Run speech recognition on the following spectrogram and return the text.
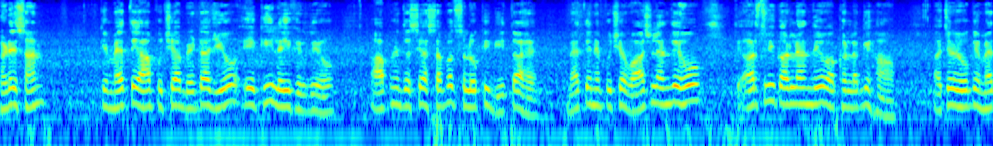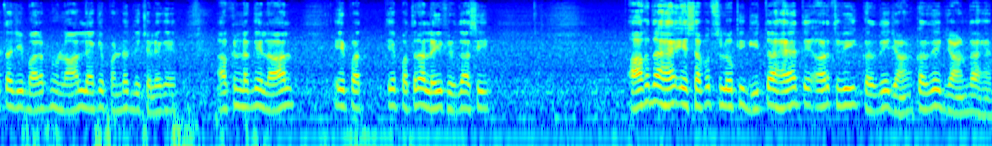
ਖੜੇ ਸਨ ਕਿ ਮੈਂ ਤੇ ਆਪ ਪੁੱਛਿਆ, ਬੇਟਾ ਜੀਓ, ਇਹ ਕੀ ਲਈ ਫਿਰਦੇ ਹੋ? ਆਪਨੇ ਦੱਸਿਆ ਸਬਦ ਸ਼ਲੋਕੀ ਗੀਤਾ ਹੈ। ਮੈਂ ਤੇ ਨੇ ਪੁੱਛਿਆ, ਵਾਚ ਲੈਂਦੇ ਹੋ ਤੇ ਅਰਥ ਵੀ ਕਰ ਲੈਂਦੇ ਹੋ? ਆਖਣ ਲੱਗੇ, ਹਾਂ। ਅਚਰ ਹੋ ਕੇ ਮਹਿਤਾ ਜੀ ਬਾਲਕ ਨੂੰ ਲਾਲ ਲੈ ਕੇ ਪੰਡਤ ਦੇ ਚਲੇ ਗਏ। ਆਖਣ ਲੱਗੇ, ਲਾਲ, ਇਹ ਪਤ, ਇਹ ਪਤਰਾ ਲਈ ਫਿਰਦਾ ਸੀ। ਆਖਦਾ ਹੈ, ਇਹ ਸਬਦ ਸ਼ਲੋਕੀ ਗੀਤਾ ਹੈ ਤੇ ਅਰਥ ਵੀ ਕਰਦੇ ਜਾਣ, ਕਰਦੇ ਜਾਣਦਾ ਹੈ।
